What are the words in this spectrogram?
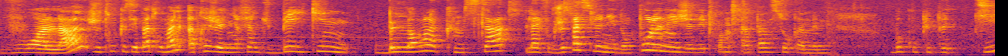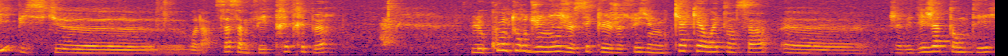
Voilà, je trouve que c'est pas trop mal. Après, je vais venir faire du baking blanc, là, comme ça. Là, il faut que je fasse le nez. Donc, pour le nez, je vais prendre un pinceau quand même beaucoup plus petit, puisque... euh, voilà, ça, ça me fait très très peur. Le contour du nez, je sais que je suis une cacahuète en ça. Euh, J'avais déjà tenté.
